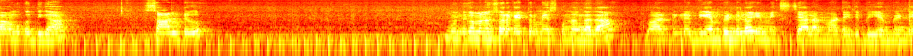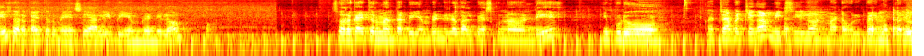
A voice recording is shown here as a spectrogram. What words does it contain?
వాము కొద్దిగా సాల్ట్. ముందుగా మనం సొరకాయ తురిమేసుకున్నాం కదా వాటిలో బియ్యం పిండిలో ఈ మిక్స్ చేయాలన్నమాట. ఇది బియ్యం పిండి సొరకాయ తురిమేసేయాలి బియ్యం పిండిలో. సొరకాయ తురుమంతా బియ్యం పిండిలో కలిపేసుకున్నామండి. ఇప్పుడు కచ్చాపచ్చగా మిక్సీలో అనమాట ఉల్లిపాయ ముక్కలు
